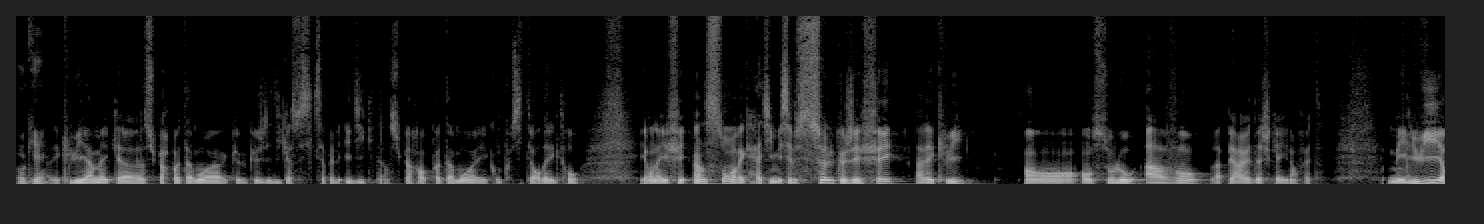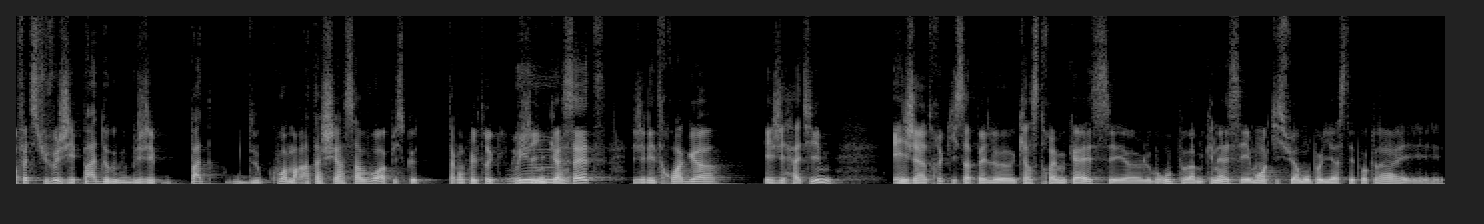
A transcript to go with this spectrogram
Ok. Avec lui et un mec, un super pote à moi que, que je dédicace aussi, qui s'appelle Eddie, qui était un super pote à moi et compositeur d'électro. Et on avait fait un son avec Hatim, et c'est le seul que j'ai fait avec lui en, en solo avant la période Ashkale, en fait. Mais lui, en fait, si tu veux, j'ai pas de, j'ai pas de quoi me rattacher à sa voix, puisque tu as compris le truc. Oui, j'ai une cassette, j'ai les trois gars et j'ai Hatim. Et j'ai un truc qui s'appelle euh, 15-3 MKS, c'est euh, le groupe Amknes et moi qui suis à Montpellier à cette époque-là. Et,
